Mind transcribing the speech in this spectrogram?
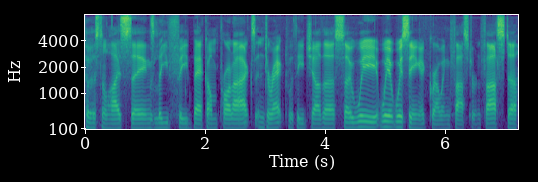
personalize things, leave feedback on products, interact with each other. So we we're we're seeing it growing faster and faster.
